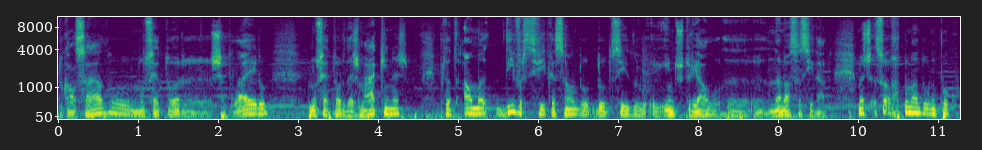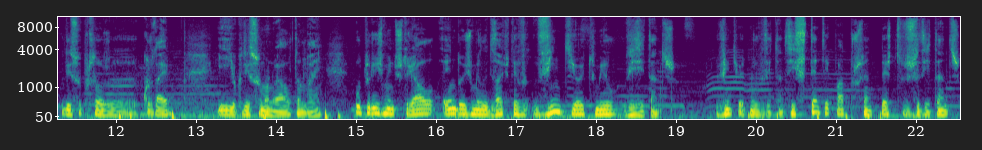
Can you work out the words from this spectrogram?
do calçado, no setor eh, chapeleiro, no setor das máquinas. Portanto, há uma diversificação do, do tecido industrial uh, na nossa cidade. Mas só retomando um pouco o que disse o professor Cordeiro e o que disse o Manuel também, o turismo industrial em 2018 teve 28 mil visitantes. 28 mil visitantes e 74% destes visitantes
